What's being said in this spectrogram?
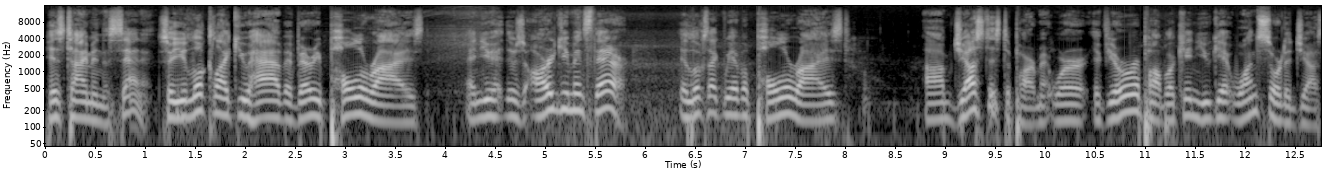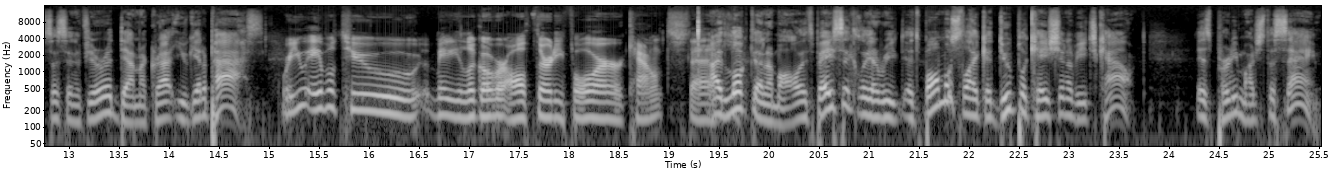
his time in the Senate. So you look like you have a very polarized, and you there's arguments there. It looks like we have a polarized um, Justice Department where if you're a Republican, you get one sort of justice, and if you're a Democrat, you get a pass. Were you able to maybe look over all 34 counts that I looked at them all. It's basically a re, it's almost like a duplication of each count. It's pretty much the same.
